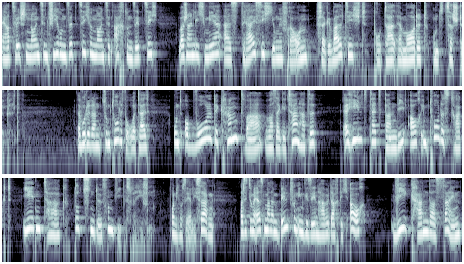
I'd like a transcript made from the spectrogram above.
Er hat zwischen 1974 und 1978 wahrscheinlich mehr als 30 junge Frauen vergewaltigt, brutal ermordet und zerstückelt. Er wurde dann zum Tode verurteilt und obwohl bekannt war, was er getan hatte, erhielt Ted Bundy auch im Todestrakt jeden Tag Dutzende von Liebesbriefen. Und ich muss ehrlich sagen, als ich zum ersten Mal ein Bild von ihm gesehen habe, dachte ich auch, Wie kann das sein,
